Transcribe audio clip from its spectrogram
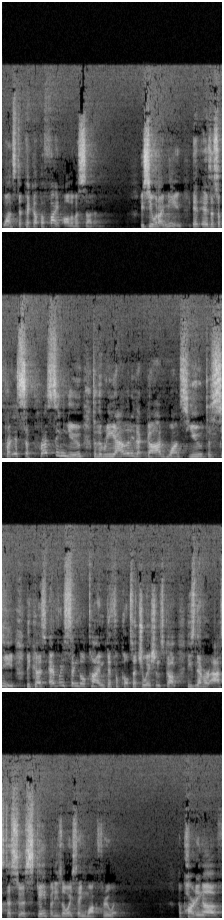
wants to pick up a fight all of a sudden. You see what I mean? It is a suppress, it's suppressing you to the reality that God wants you to see. Because every single time difficult situations come, He's never asked us to escape it. He's always saying, walk through it. The parting of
